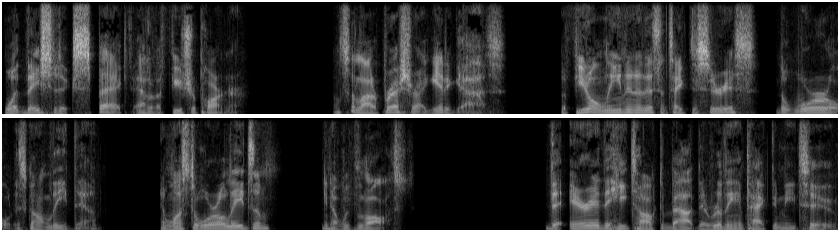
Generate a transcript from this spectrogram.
what they should expect out of a future partner. That's a lot of pressure. I get it, guys. But if you don't lean into this and take this serious, the world is going to lead them. And once the world leads them, you know, we've lost. the area that he talked about that really impacted me too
